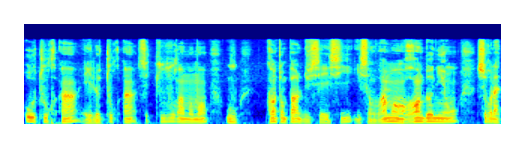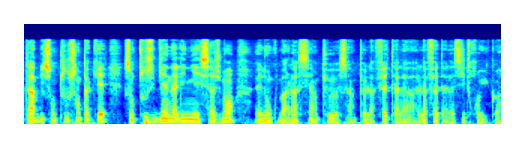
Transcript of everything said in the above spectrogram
au tour 1, et le tour 1, c'est toujours un moment où, quand on parle du CSI, ils sont vraiment en randonnion sur la table, ils sont tous en paquet, ils sont tous bien alignés sagement, et donc bah là, c'est un peu, c'est un peu la fête à la, la fête à la citrouille, quoi.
